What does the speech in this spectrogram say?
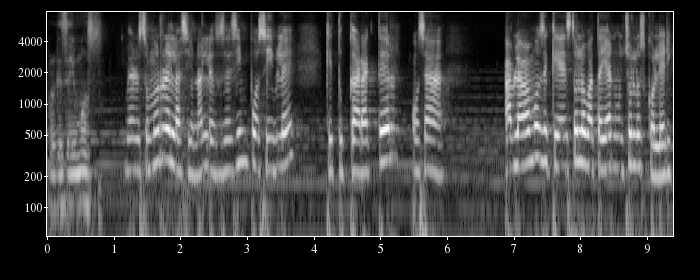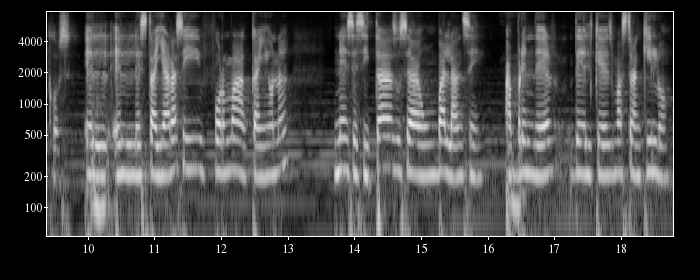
Porque seguimos. Pero somos relacionales, o sea, es imposible que tu carácter, o sea, hablábamos de que esto lo batallan mucho los coléricos, el, el estallar así forma cañona, necesitas, o sea, un balance, aprender del que es más tranquilo.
